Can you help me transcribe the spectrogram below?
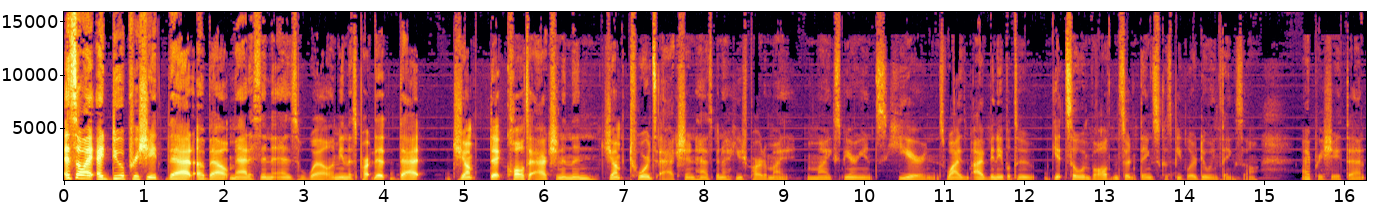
and so I, I do appreciate that about Madison as well. I mean, this part that that jump, that call to action, and then jump towards action has been a huge part of my my experience here, and it's why I've been able to get so involved in certain things because people are doing things. So I appreciate that.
